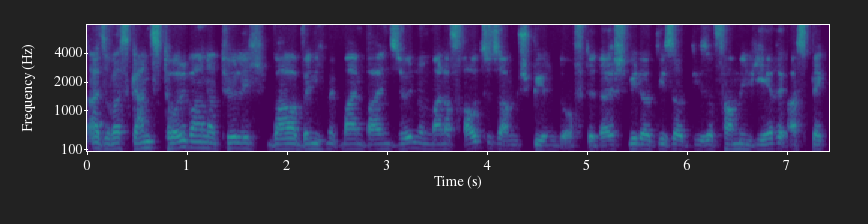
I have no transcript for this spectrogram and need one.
also was ganz toll war natürlich, war, wenn ich mit meinen beiden Söhnen und meiner Frau zusammenspielen durfte. Da ist wieder dieser, dieser familiäre Aspekt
